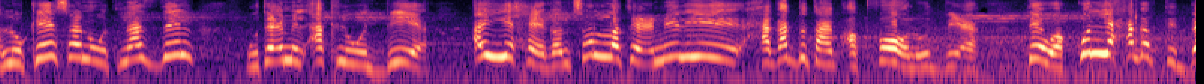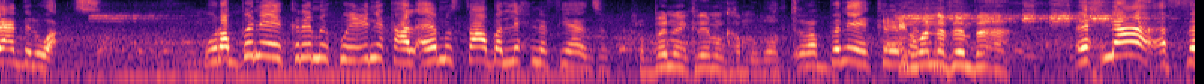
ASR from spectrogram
location وتنزل وتعمل أكل وتبيع. أي حاجة. إن شاء الله تعملي حاجات بتاعت أطفال وتبيعها توا كل حاجة بتتباع دلوقتي. وربنا يكرمك ويعينك على الأيام الصعبة اللي إحنا فيها دي. ربنا يكرمك يا أم بطه ربنا يكرمك. عنواننا فين بقى؟ إحنا في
